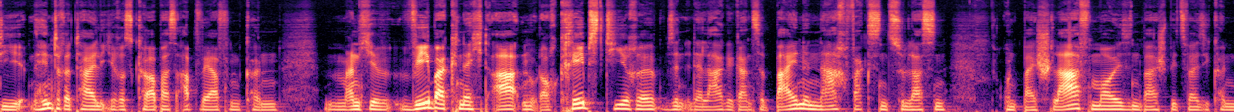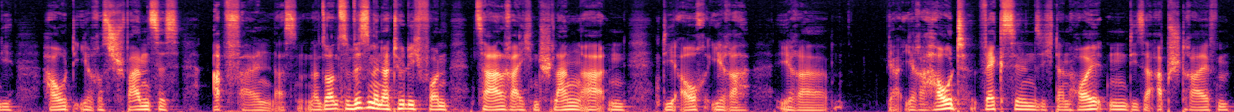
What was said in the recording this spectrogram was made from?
die hintere Teile ihres Körpers abwerfen können. Manche Weberknechtarten oder auch Krebstiere sind in der Lage, ganze Beine nachwachsen zu lassen. Und bei Schlafmäusen beispielsweise können die Haut ihres Schwanzes abfallen lassen. Und ansonsten wissen wir natürlich von zahlreichen Schlangenarten, die auch ihrer, ihrer, ja, ihre Haut wechseln, sich dann häuten, diese abstreifen.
